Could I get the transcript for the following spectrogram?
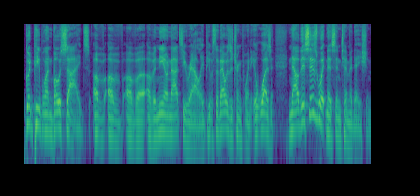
good people on both sides of of of a, of a neo-Nazi rally. People said that was a turning point. It wasn't. Now this is witness intimidation.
